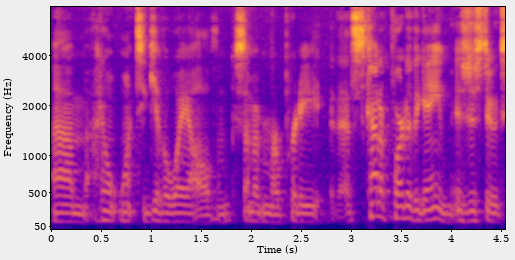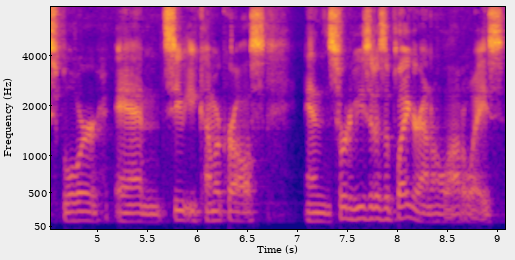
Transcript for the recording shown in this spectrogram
Um, I don't want to give away all of them because some of them are pretty. That's kind of part of the game is just to explore and see what you come across and sort of use it as a playground in a lot of ways.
